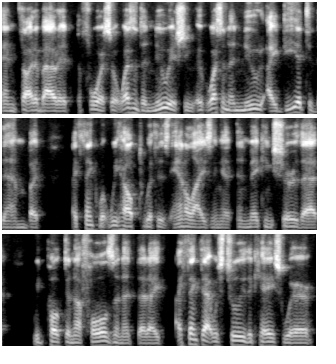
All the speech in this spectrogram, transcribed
and thought about it before. So it wasn't a new issue, it wasn't a new idea to them. But I think what we helped with is analyzing it and making sure that we'd poked enough holes in it that I, I think that was truly the case where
